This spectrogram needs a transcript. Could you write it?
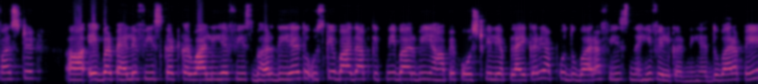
फ़र्स्ट एक बार पहले फ़ीस कट करवा ली है फ़ीस भर दी है तो उसके बाद आप कितनी बार भी यहाँ पे पोस्ट के लिए अप्लाई करें, आपको दोबारा फ़ीस नहीं फिल करनी है, दोबारा पे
